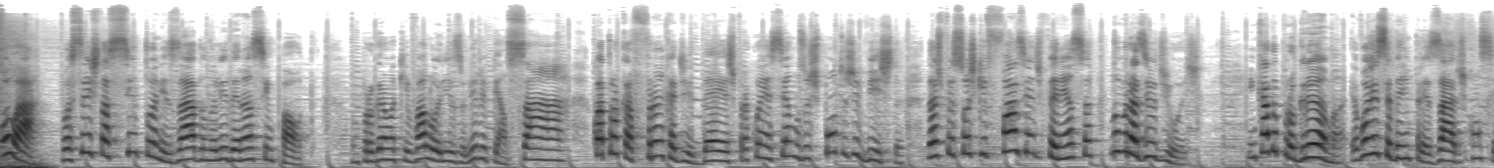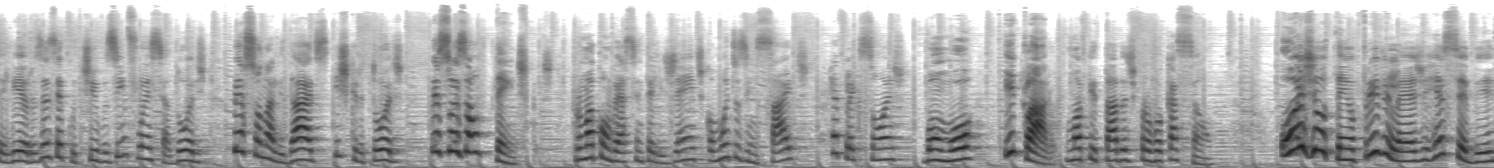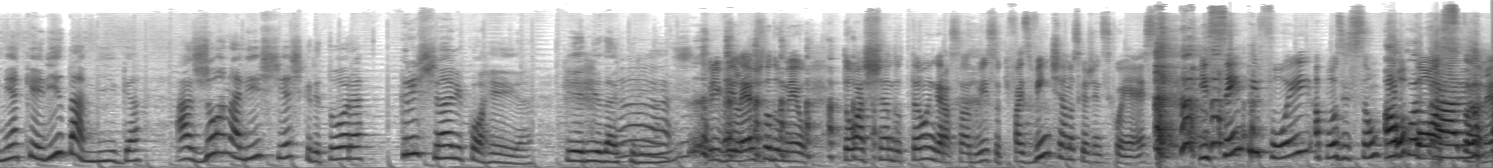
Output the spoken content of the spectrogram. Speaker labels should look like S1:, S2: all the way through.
S1: Olá, você está sintonizado no Liderança em Pauta, um programa que valoriza o livre pensar, com a troca franca de ideias para conhecermos os pontos de vista das pessoas que fazem a diferença no Brasil de hoje. Em cada programa, eu vou receber empresários, conselheiros, executivos, influenciadores, personalidades, escritores, pessoas autênticas, para uma conversa inteligente, com muitos insights, reflexões, bom humor e, claro, uma pitada de provocação. Hoje eu tenho o privilégio de receber minha querida amiga, a jornalista e escritora Cristiane Correia. Querida ah, Cris.
S2: Ah, privilégio todo meu. Tô achando tão engraçado isso que faz 20 anos que a gente se conhece e sempre foi a posição Ao oposta, contrário. né?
